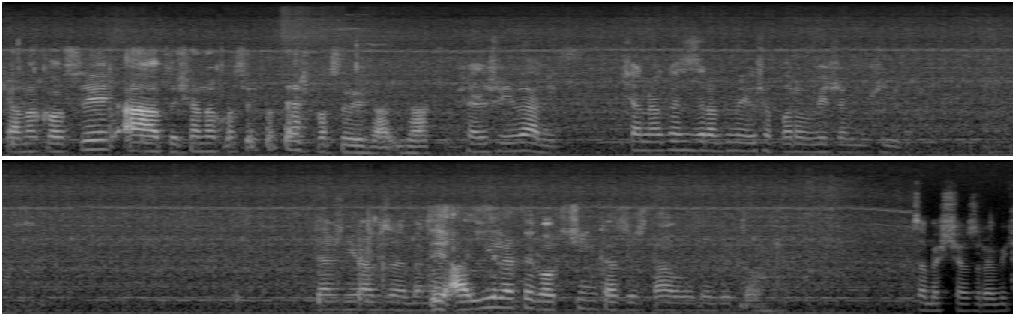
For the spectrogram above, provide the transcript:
Sianokosy, a to sianokosy to też pasuje za, za przed żniwami. Siano kosy zrobimy już oporowy żemu żniwa. Też żniwa sobie będą... Ty, a ile tego odcinka zostało, żeby to... Co byś chciał zrobić?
